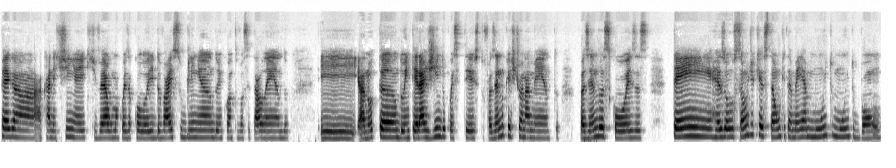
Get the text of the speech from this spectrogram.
Pega a canetinha aí que tiver alguma coisa colorida, vai sublinhando enquanto você está lendo e anotando, interagindo com esse texto, fazendo questionamento, fazendo as coisas. Tem resolução de questão que também é muito, muito bom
